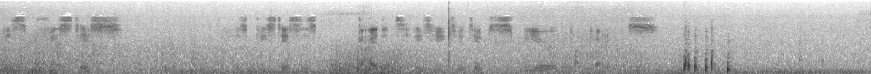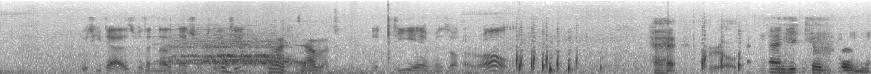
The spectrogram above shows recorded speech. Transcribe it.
his priestess his priestess's guidance and he's going to attempt to spear Pontarus. Which he does with another natural 20. God damn it. The DM is on a roll. Roll. And you killed Bims.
